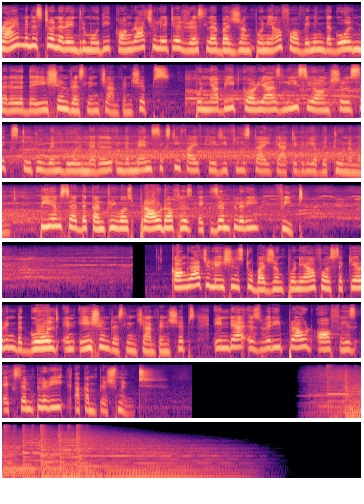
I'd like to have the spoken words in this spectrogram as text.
Prime Minister Narendra Modi congratulated wrestler Bajrang Punia for winning the gold medal at the Asian Wrestling Championships. Punia beat Korea's Lee Seung-chul 6-2 to win gold medal in the men's 65 kg freestyle category of the tournament. PM said the country was proud of his exemplary feat. Congratulations to Bajrang Punia for securing the gold in Asian Wrestling Championships. India is very proud of his exemplary accomplishment.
